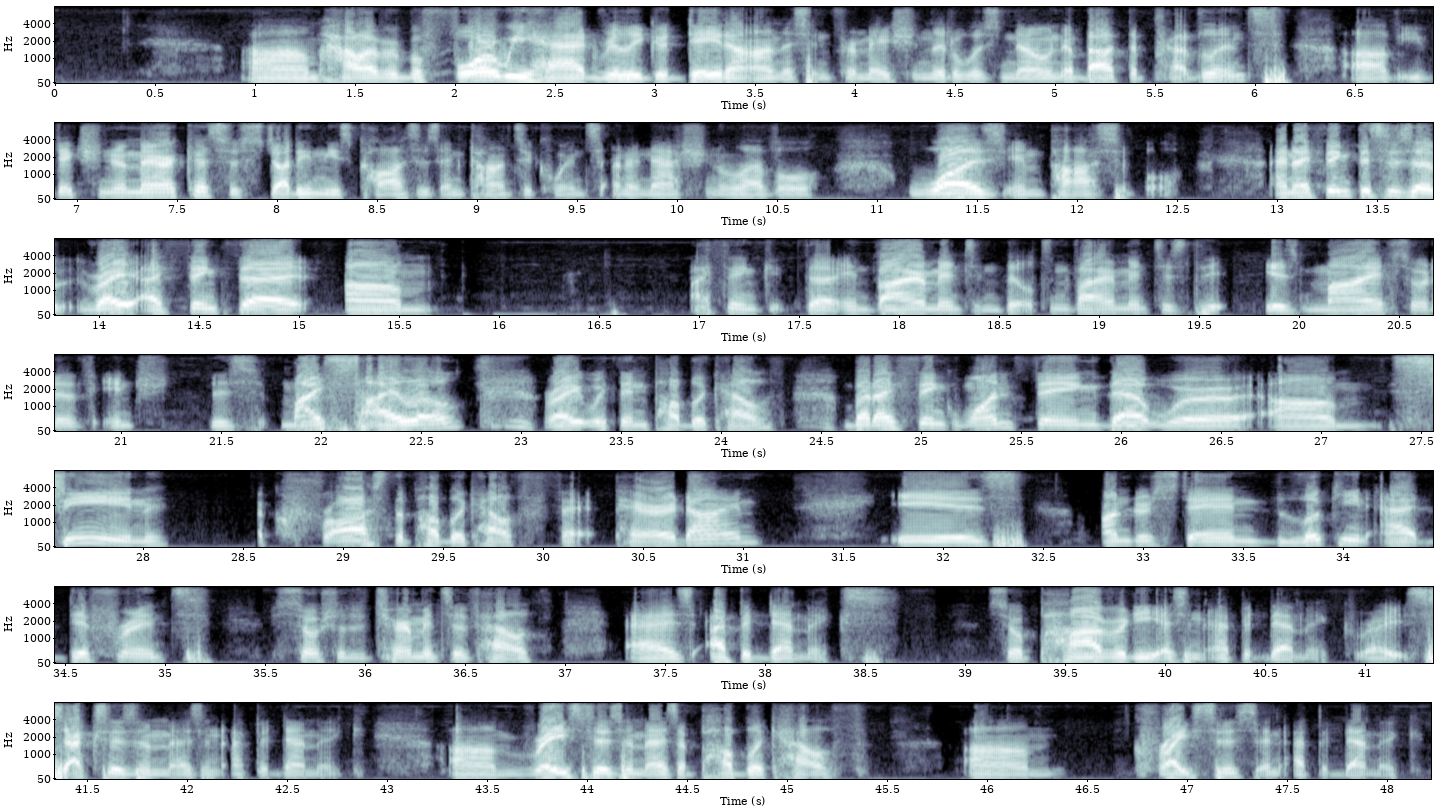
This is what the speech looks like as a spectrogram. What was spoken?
Um, however, before we had really good data on this information, little was known about the prevalence of eviction in America. So, studying these causes and consequence on a national level was impossible. And I think this is a right. I think that um, I think the environment and built environment is the is my sort of int- is my silo, right within public health. But I think one thing that we're um, seeing across the public health fa- paradigm is understand looking at different social determinants of health as epidemics. So poverty as an epidemic, right? Sexism as an epidemic, um, racism as a public health um, crisis and epidemic.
